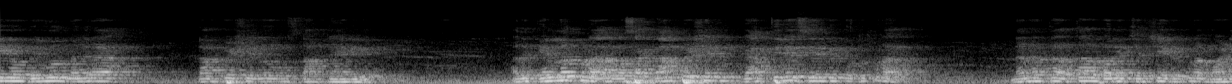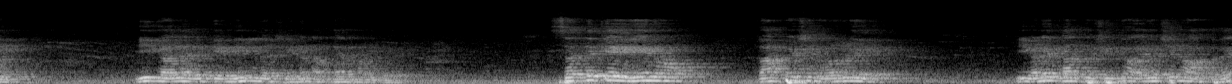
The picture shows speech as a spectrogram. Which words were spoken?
ಏನು ಬೆಂಗಳೂರು ನಗರ ಕಾರ್ಪೊರೇಷನ್ ಸ್ಥಾಪನೆ ಆಗಿದೆ. ಅದಕ್ಕೆಲ್ಲ ಕೂಡ ಹೊಸ ಕಾರ್ಪೊರೇಷನ್ ವ್ಯಾಪ್ತಿನೇ ಸೇರಬೇಕು ಅಂತ ಕೂಡ ನನ್ನ ಹತ್ರ ಹತ್ತಾರು ಬಾರಿ ಚರ್ಚೆಯನ್ನು ಕೂಡ ಮಾಡಿ. ಈಗಾಗಲೇ ಅದಕ್ಕೆ ನೀಲಿ ನಕ್ಷೆಯನ್ನು ನಾವು ತಯಾರು ಮಾಡಿದ್ದೇವೆ. ಸದ್ಯಕ್ಕೆ ಏನು ಕಾರ್ಪೊರೇಷನ್ ಒಳಗಡೆ ಇದೆ. ಈ ಹಳೆ ಕಾರ್ಪೊರೇಷನ್ ಎಲೆಕ್ಷನ್ ಆಗ್ತದೆ.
